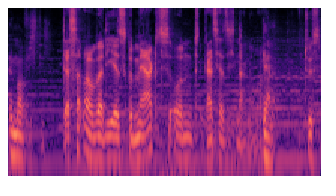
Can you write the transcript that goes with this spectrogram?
immer wichtig. Das hat man bei dir jetzt bemerkt und ganz herzlichen Dank nochmal. Gerne. Tschüss.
